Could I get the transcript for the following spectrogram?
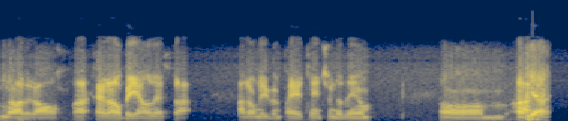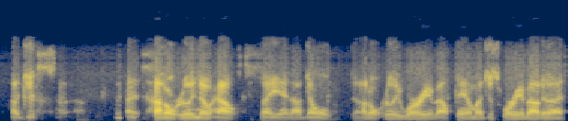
Not at all. I, and I'll be honest, I I don't even pay attention to them. Um, I, Yeah. I just I, I don't really know how to say it. I don't I don't really worry about them. I just worry about us.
